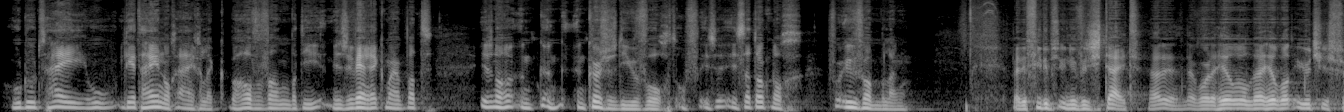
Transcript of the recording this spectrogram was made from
hoe, doet hij, hoe leert hij nog eigenlijk? Behalve van wat hij in zijn werk, maar wat is er nog een, een, een cursus die u volgt? Of is, is dat ook nog voor u van belang? bij de Philips Universiteit. Daar worden heel, heel wat uurtjes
